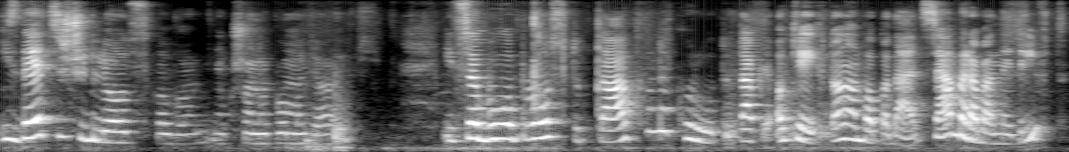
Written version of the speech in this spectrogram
і здається, що Льоцького, якщо не помиляюсь. І це було просто так не круто. Так, окей, хто нам попадається? Барабанний дріфт.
